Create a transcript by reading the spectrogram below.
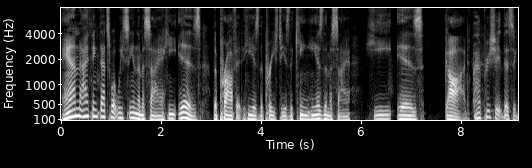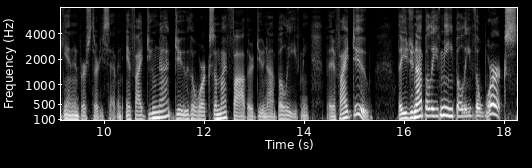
And I think that's what we see in the Messiah. He is the prophet. He is the priest. He is the king. He is the Messiah. He is God. I appreciate this again in verse 37. If I do not do the works of my Father, do not believe me. But if I do, though you do not believe me, believe the works,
